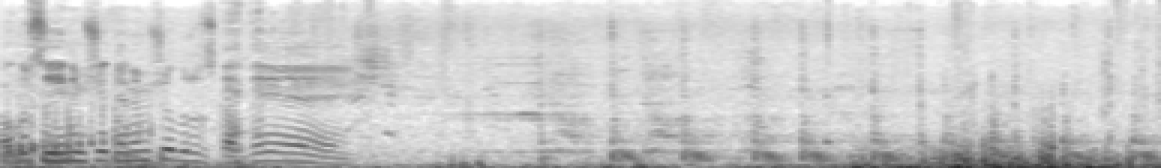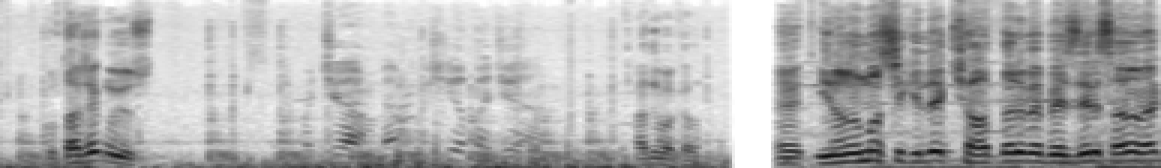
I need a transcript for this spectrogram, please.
Alırsa yeni bir şey denemiş oluruz kardeş. Kurtaracak mı diyorsun? Yapacağım. Ben bu işi yapacağım. Hadi bakalım. Evet inanılmaz şekilde kağıtları ve bezleri sararak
